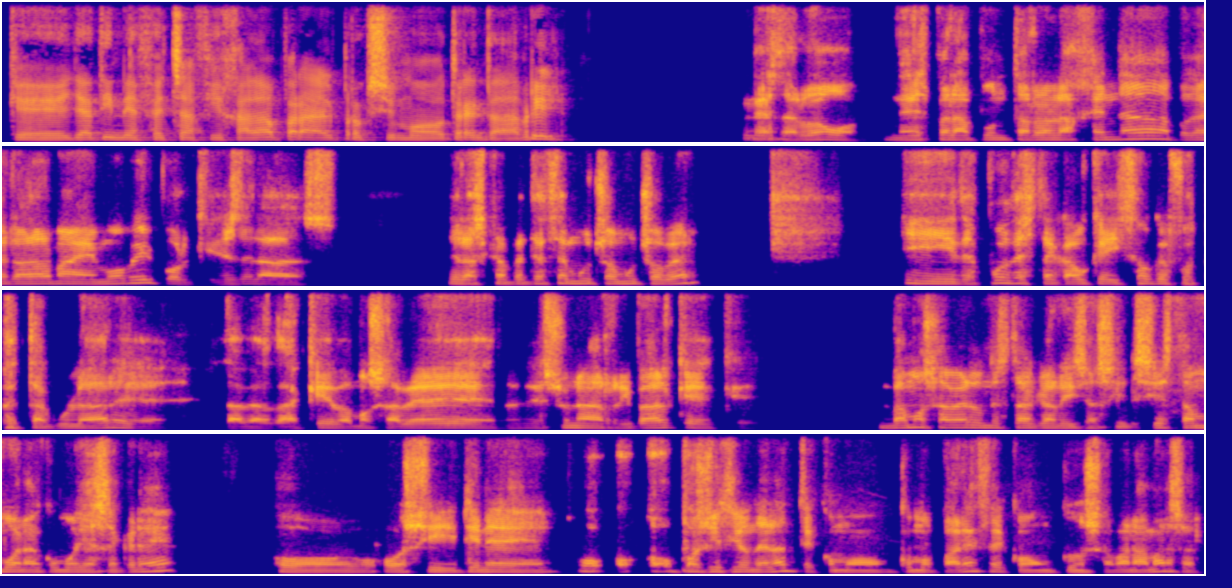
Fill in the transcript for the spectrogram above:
que ya tiene fecha fijada para el próximo 30 de abril. Desde luego, es para apuntarlo en la agenda, poner alarma de móvil porque es de las, de las que apetece mucho, mucho ver. Y después de este KO que hizo, que fue espectacular, eh, la verdad que vamos a ver, es una rival que, vamos a ver dónde está Clarissa Sil, si es tan buena como ella se cree o, si tiene oposición delante, como, como parece con, con Savannah Marshall.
